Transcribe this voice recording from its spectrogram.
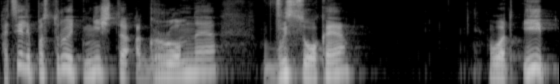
хотели построить нечто огромное, высокое, вот, и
